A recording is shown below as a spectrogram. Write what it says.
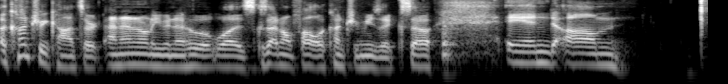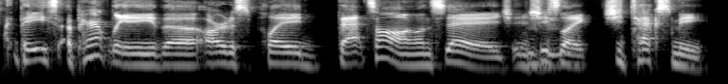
a country concert, and I don't even know who it was because I don't follow country music. So, and um, they apparently the artist played that song on stage, and she's like, she texts me.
